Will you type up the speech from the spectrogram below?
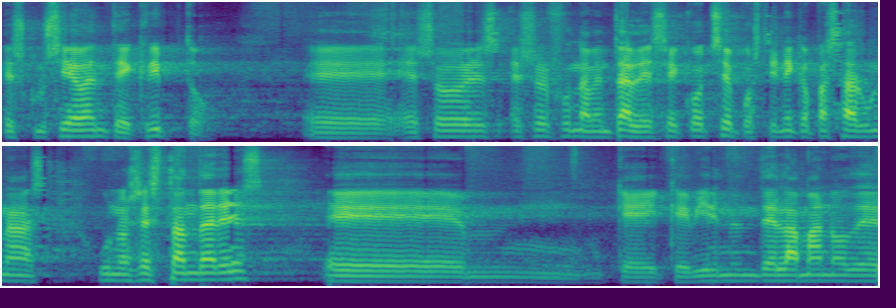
exclusivamente cripto. Eh, eso, es, eso es fundamental. Ese coche pues, tiene que pasar unas, unos estándares eh, que, vienen de la mano de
